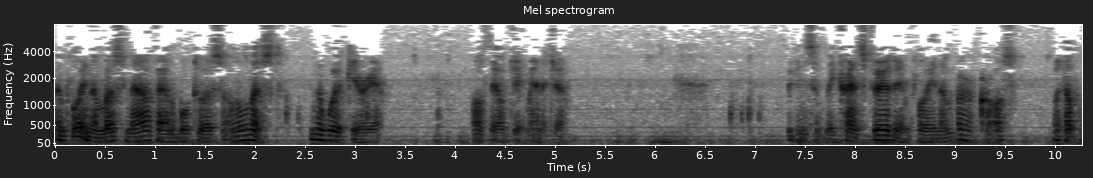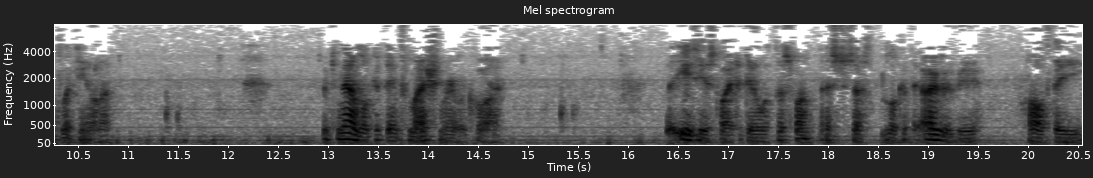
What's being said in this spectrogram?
Employee numbers are now available to us on a list in the work area of the object manager. We can simply transfer the employee number across by double clicking on it. We can now look at the information we require. The easiest way to deal with this one is to just look at the overview of the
